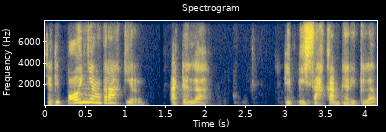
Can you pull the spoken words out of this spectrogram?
Jadi poin yang terakhir adalah dipisahkan dari gelap.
